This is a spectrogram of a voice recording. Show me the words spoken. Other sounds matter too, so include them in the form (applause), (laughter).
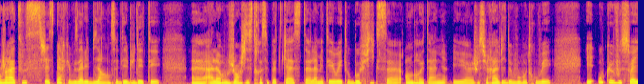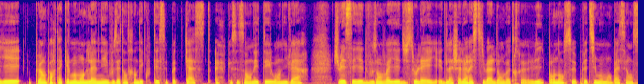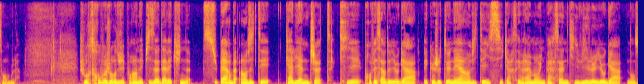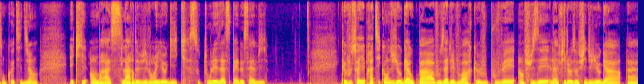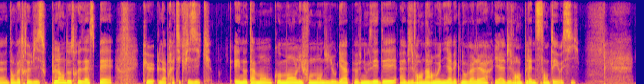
Bonjour à tous, j'espère que vous allez bien ce début d'été. Euh, à l'heure où j'enregistre ce podcast, la météo est au beau fixe euh, en Bretagne et euh, je suis ravie de vous retrouver. Et où que vous soyez, peu importe à quel moment de l'année vous êtes en train d'écouter ce podcast, que ce soit en été ou en hiver, je vais essayer de vous envoyer du soleil et de la chaleur estivale dans votre vie pendant ce petit moment passé ensemble. Je vous retrouve aujourd'hui pour un épisode avec une superbe invitée Kalian Jot, qui est professeur de yoga et que je tenais à inviter ici car c'est vraiment une personne qui vit le yoga dans son quotidien et qui embrasse l'art de vivre yogique sous tous les aspects de sa vie. Que vous soyez pratiquant du yoga ou pas, vous allez voir que vous pouvez infuser la philosophie du yoga euh, dans votre vie sous plein d'autres aspects que la pratique physique et notamment comment les fondements du yoga peuvent nous aider à vivre en harmonie avec nos valeurs et à vivre en pleine santé aussi.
